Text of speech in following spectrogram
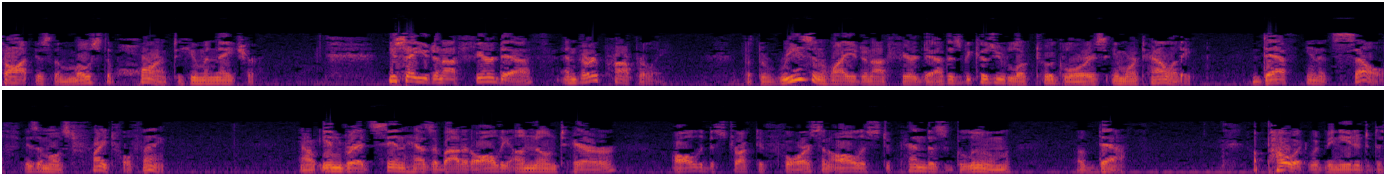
thought is the most abhorrent to human nature. You say you do not fear death, and very properly. But the reason why you do not fear death is because you look to a glorious immortality. Death in itself is a most frightful thing. Now, inbred sin has about it all the unknown terror, all the destructive force, and all the stupendous gloom of death. A poet would be needed to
